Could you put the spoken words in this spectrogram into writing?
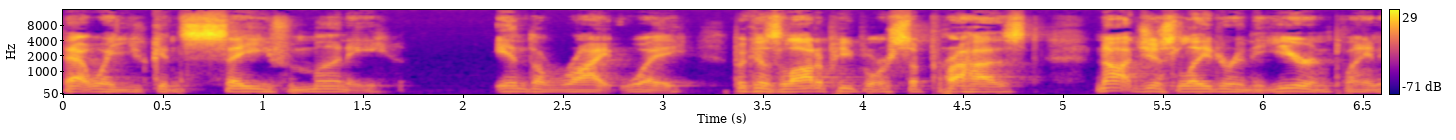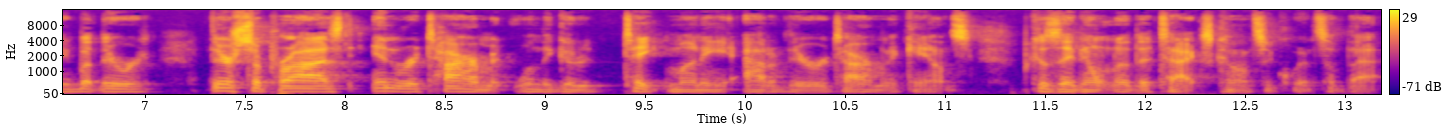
That way you can save money in the right way because a lot of people are surprised not just later in the year in planning but they're they're surprised in retirement when they go to take money out of their retirement accounts because they don't know the tax consequence of that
